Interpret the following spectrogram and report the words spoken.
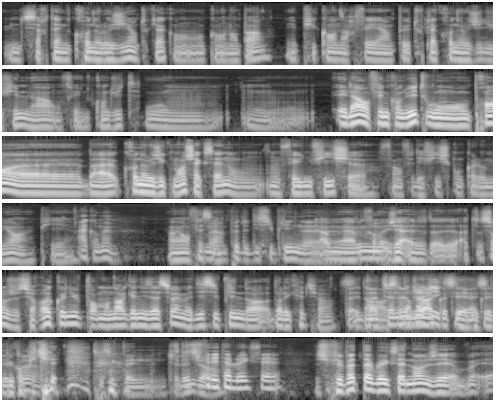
une certaine chronologie, en tout cas, quand, quand, on en parle. Et puis, quand on a refait un peu toute la chronologie du film, là, on fait une conduite où on. Et là, on fait une conduite où on prend euh, bah, chronologiquement chaque scène, on, fait une fiche, euh, enfin, on fait des fiches qu'on colle au mur. Puis, ah, quand même. Ouais, on fait mais ça. Un peu de discipline. Euh, ah, mais, de moi, euh, attention, je suis reconnu pour mon organisation et ma discipline dans, dans l'écriture. C'est dans, dans ma vie que c'est plus compliqué. tu sais que tu as une challenger. Tu fais des tableaux Excel. Je fais pas de tableau Excel, non.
